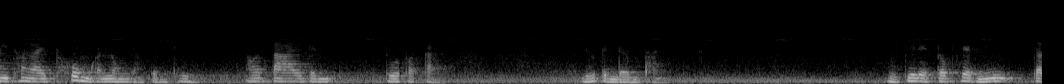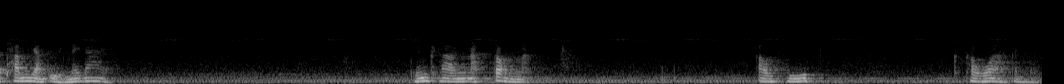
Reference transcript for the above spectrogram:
มีเท่าไรทุ่มกันลงอย่างเต็มที่ เอาตายเป็นตัวประกัน หรือเป็นเดิมพันกิเลสประเภทนี้จะทำอย่างอื่นไม่ได้ ถึงคราวหนักต้องหนัก เอาชีวิตเข้าว่ากันเลย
